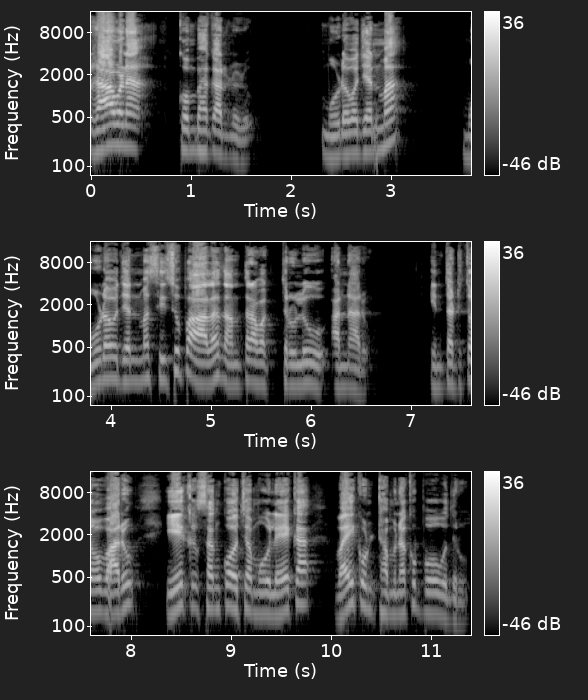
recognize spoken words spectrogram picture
రావణ కుంభకర్ణుడు. మూడవ జన్మ మూడవ జన్మ శిశుపాల దంత్రవక్తులు అన్నారు. ఇంతటితో వారు ఏక సంకోచము లేక వైకుంఠమునకు పోవుదురు.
